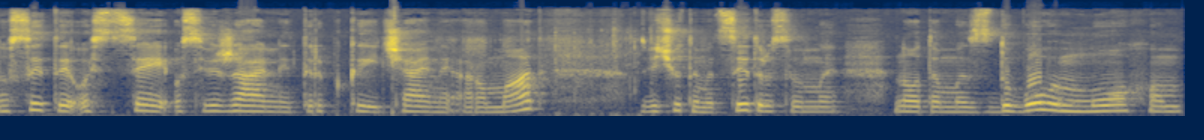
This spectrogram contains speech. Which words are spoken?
носити ось цей освіжальний терпкий чайний аромат з відчутими цитрусовими нотами, з дубовим мохом,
